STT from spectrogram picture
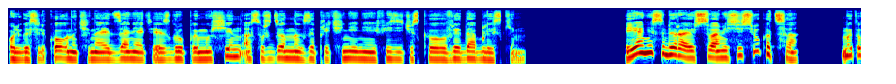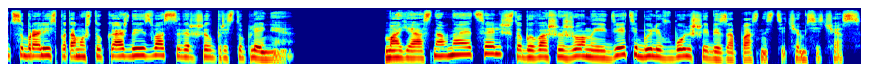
Ольга Селькова начинает занятия с группой мужчин, осужденных за причинение физического вреда близким. «Я не собираюсь с вами сисюкаться. Мы тут собрались, потому что каждый из вас совершил преступление. Моя основная цель — чтобы ваши жены и дети были в большей безопасности, чем сейчас».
